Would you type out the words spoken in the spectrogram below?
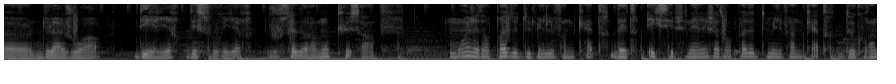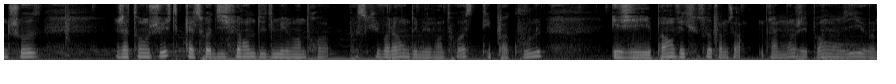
euh, de la joie, des rires, des sourires. Je vous souhaite vraiment que ça. Moi, j'attends pas de 2024 d'être exceptionnel, j'attends pas de 2024 de grandes choses. J'attends juste qu'elle soit différente de 2023. Parce que voilà, en 2023, c'était pas cool. Et j'ai pas envie que ce soit comme ça. Vraiment, j'ai pas envie euh,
